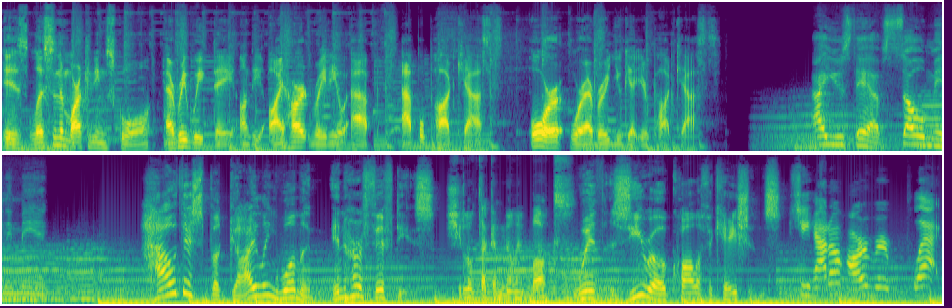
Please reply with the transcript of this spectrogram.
is listen to Marketing School every weekday on the iHeartRadio app, Apple Podcasts, or wherever you get your podcasts. I used to have so many men. How this beguiling woman in her 50s, She looked like a million bucks. with zero qualifications, She had a Harvard plaque.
